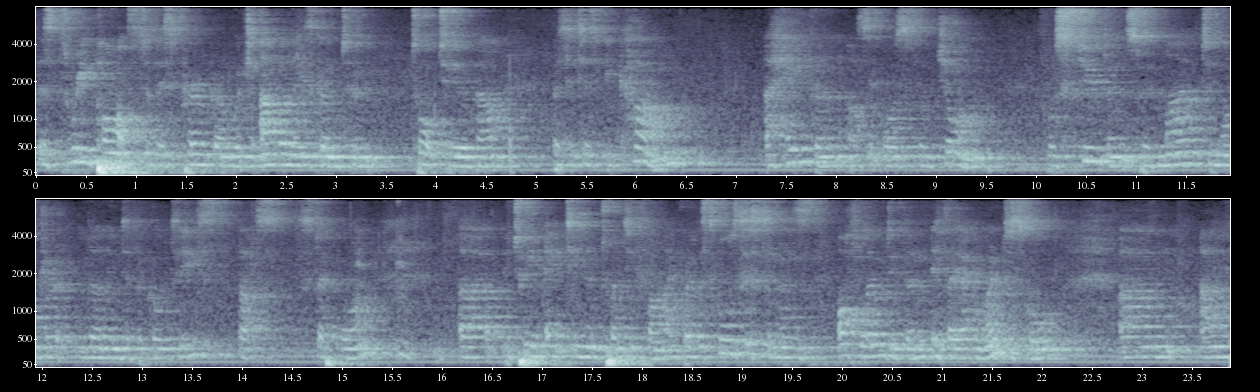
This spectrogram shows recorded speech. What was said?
there's three parts to this programme which Alan is going to talk to you about, but it has become a haven, as it was for John, for students with mild to moderate learning difficulties. That's step one. Uh, between 18 and 25, where the school system has offloaded them if they ever went to school. Um, and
